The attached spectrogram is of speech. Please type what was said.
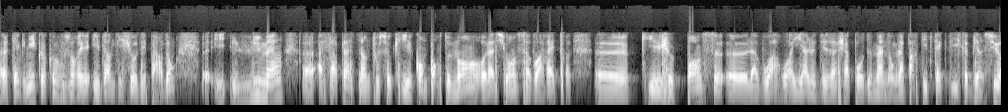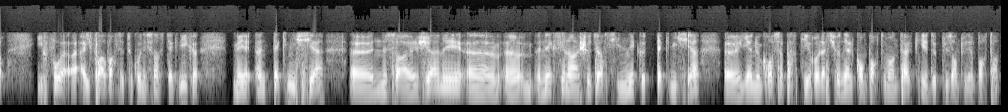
euh, techniques que vous aurez identifiés au départ. Donc, euh, l'humain euh, a sa place dans tout ce qui est comportement, relation, savoir-être, qui est, je pense, la voie royale des achats pour demain. Donc, la partie technique, bien sûr, il faut, il faut avoir cette connaissance technique, mais un technicien ne sera jamais un, un excellent acheteur s'il n'est que technicien. il y a une grosse partie relationnelle, comportementale qui est de plus en plus importante.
